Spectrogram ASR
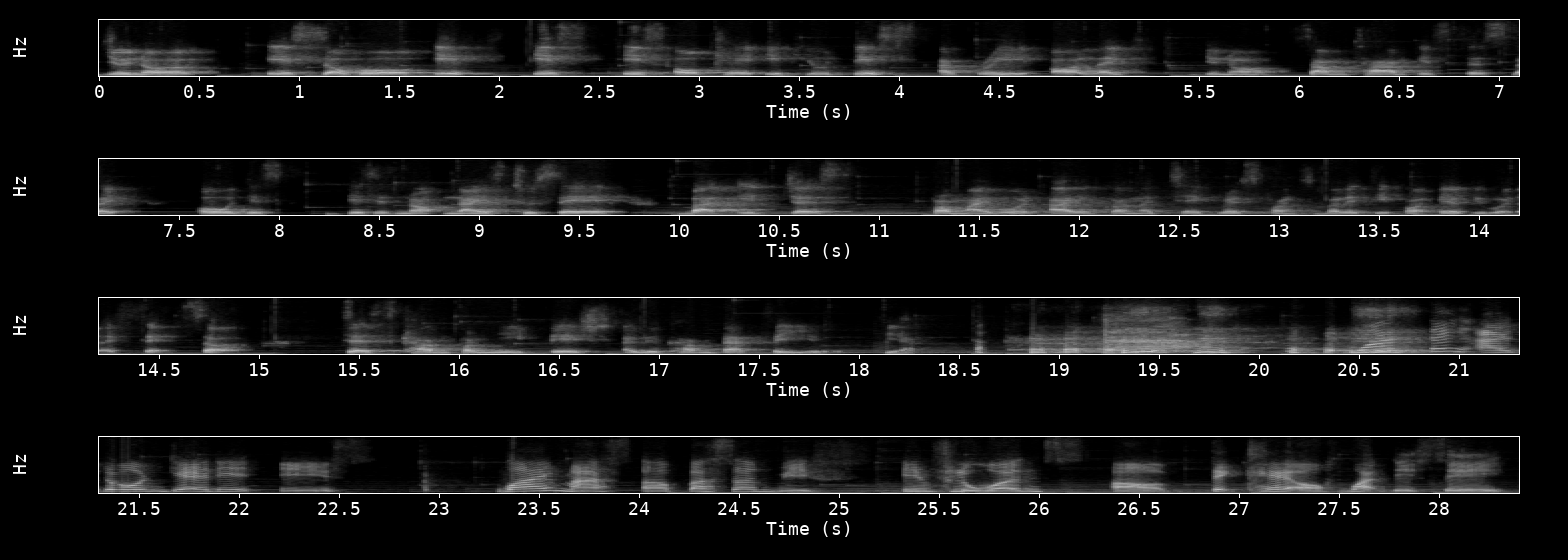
you know it's so if it's it's okay. If you disagree or like you know sometimes it's just like oh this this is not nice to say but it just from my word i'm gonna take responsibility for every word i said so just come for me bitch. I will come back for you. Yeah. One thing I don't get it is why must a person with influence uh, take care of what they say?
